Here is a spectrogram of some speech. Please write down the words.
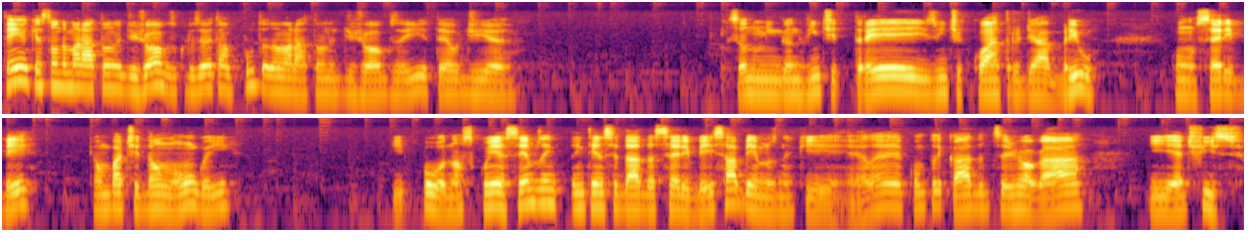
tem a questão da maratona de jogos, o Cruzeiro tá uma puta da maratona de jogos aí até o dia, se eu não me engano, 23, 24 de abril, com Série B, que é um batidão longo aí. E pô, nós conhecemos a intensidade da Série B e sabemos, né, que ela é complicada de se jogar e é difícil.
